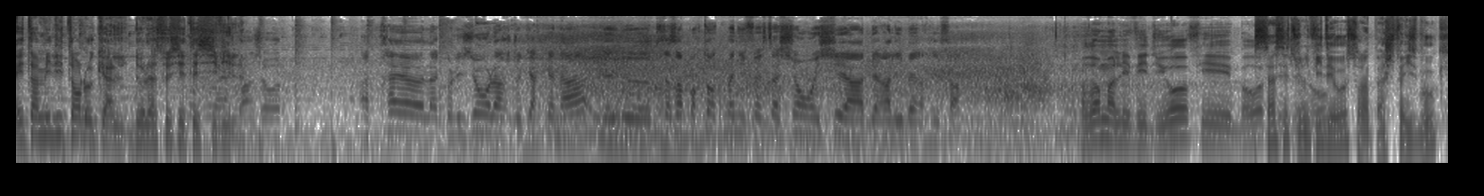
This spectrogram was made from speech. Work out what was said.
est un militant local de la société civile. Après euh, la collision au large de Karkana, il y a eu de très importantes manifestations ici à Bir Ben Rifa. Ça, c'est une vidéo sur la page Facebook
